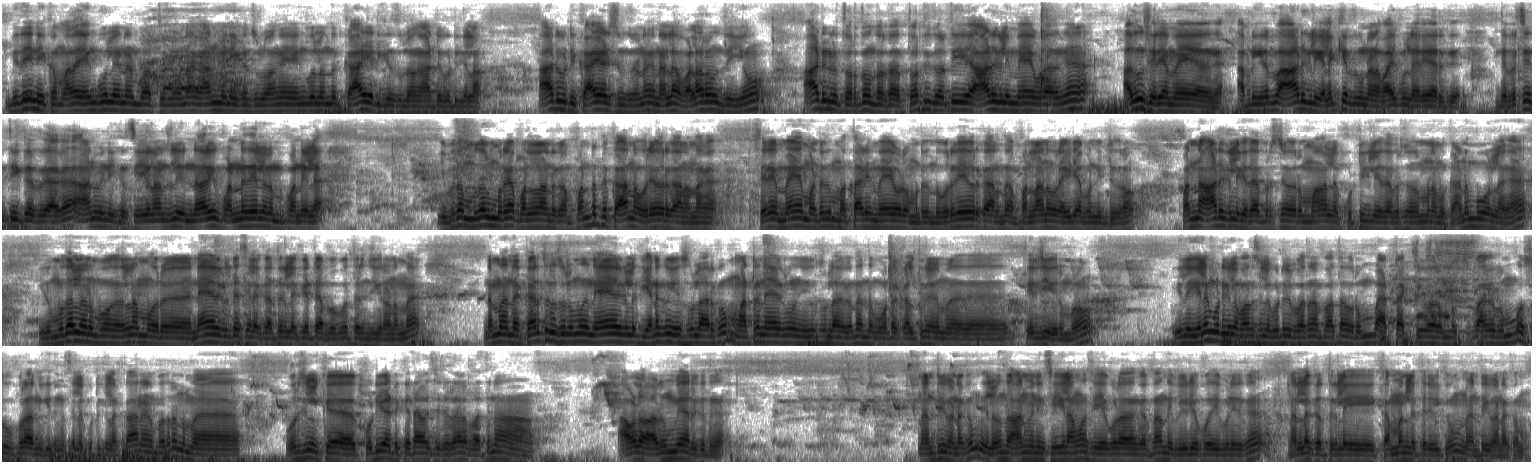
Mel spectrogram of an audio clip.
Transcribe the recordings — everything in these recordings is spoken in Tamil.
விதை நீக்கம். அதான் எங்கள் ஊரில் என்னென்னு பார்த்துக்கோன்னா ஆண்மை நீக்கம்னு சொல்லுவாங்க. எங்கள் ஊரில் வந்து காய் அடிக்கன்னு சொல்லுவாங்க ஆட்டுக்குட்டிக்கெல்லாம். ஆட்டுக்குட்டி காய் அடிச்சுன்னு சொன்னால் நல்லா வளரவும் செய்யும். ஆடுகளை துரத்தவும் துரத்த துரத்தி துரத்தி ஆடுகளையும் மேய விடாதுங்க. அதுவும் சரியாக மேயாதுங்க. அப்படிங்கிறப்ப ஆடுகளை இழைக்கிறதுக்கு உண்டான வாய்ப்புகள் நிறையா இருக்குது இந்த பிரச்சனை தீர்க்கறதுக்காக ஆண்மை நீக்கம் செய்யலாம்னு சொல்லி இன்ன வரைக்கும் பண்ணதே இல்லை நம்ம பண்ணலை. இப்போ தான் முதல் முறையாக பண்ணலான்னு இருக்கோம். பண்ணுறதுக்கு காரணம் ஒரே ஒரு காரணம் தாங்க சரியா மேய மாட்டேங்குது மத்தாடி மேய விட மாட்டேங்குது. இந்த ஒரே ஒரு காரணம் தான் பண்ணலான்னு ஒரு ஐடியா பண்ணிட்டு இருக்கிறோம் பண்ண ஆடுகளுக்கு எதாவது பிரச்சனை வருமா? இல்லை குட்டிகளுக்கு எதாவது பிரச்சனை வருமா? நமக்கு அனுபவம் இல்லைங்க. இது முதல் அனுபவங்கிறதுல நம்ம ஒரு நேயர்கள்ட்ட சில கருத்துக்களை கேட்டு அப்பப்போ தெரிஞ்சுக்கிறோம் நம்ம. நம்ம அந்த கருத்துக்கள் சொல்லும்போது நேயர்களுக்கு எனக்கும் யூஸ்ஃபுல்லாக இருக்கும். மற்ற நேயர்களும் யூஸ்ஃபுல்லாக இருக்கிறது தான் அந்த போன்ற கருத்துக்களை நம்ம தெரிஞ்சு விரும்புகிறோம் இதில் இளங்குட்டிகளை பார்த்து சில குட்டிகள் பார்த்தோன்னா பார்த்தா ரொம்ப அட்ராக்டிவாக ரொம்ப பார்க்க ரொம்ப சூப்பராக நிற்கிதுங்க சில குட்டிகள்லாம். காரணம் என்ன பார்த்தோன்னா நம்ம ஒரிஜினல் க கொடியாட்டு கெடா வச்சுருக்கிறதால பார்த்தீங்கன்னா அவ்வளோ அருமையாக இருக்குதுங்க. நன்றி வணக்கம். இதில் வந்து ஆன்மீனிங் செய்யலாமா செய்யக்கூடாதுங்கிறது தான் இந்த வீடியோ பதிவு பண்ணியிருக்கேன். நல்ல கருத்துக்களை கமெண்டில் தெரிவிக்கவும் நன்றி வணக்கம்.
